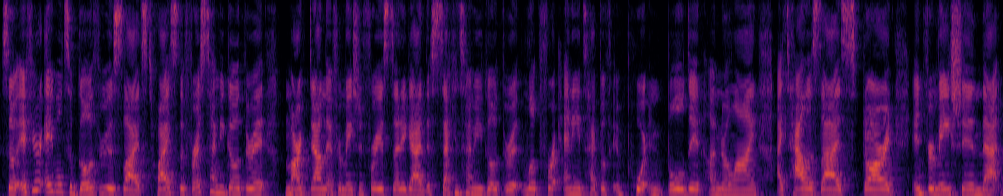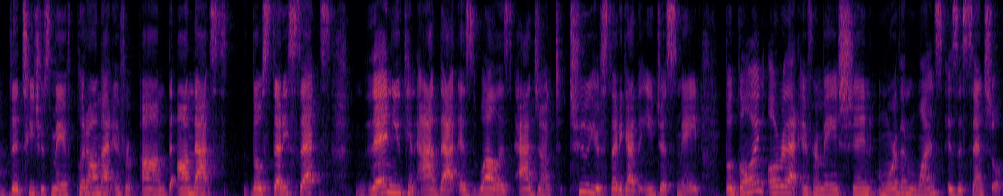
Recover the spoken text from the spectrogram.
So if you're able to go through the slides twice, the first time you go through it, mark down the information for your study guide. The second time you go through it, look for any type of important, bolded, underlined, italicized, starred information that the teachers may have put on that um, on that those study sets, then you can add that as well as adjunct to your study guide that you just made. But going over that information more than once is essential.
